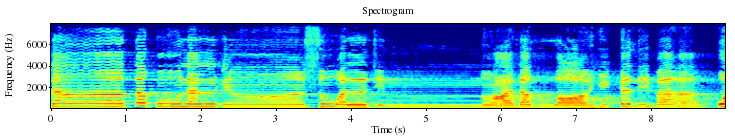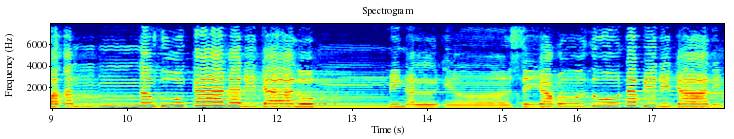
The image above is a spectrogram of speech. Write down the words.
لن تقول الإنس والجن على الله كذبا وأن أنه كان رجال من الإنس يعوذون برجال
